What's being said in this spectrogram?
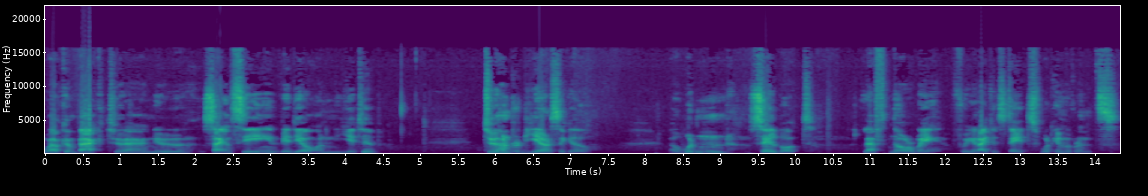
welcome back to a new Silent Sea video on YouTube. 200 years ago, a wooden sailboat left Norway for United States with immigrants.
